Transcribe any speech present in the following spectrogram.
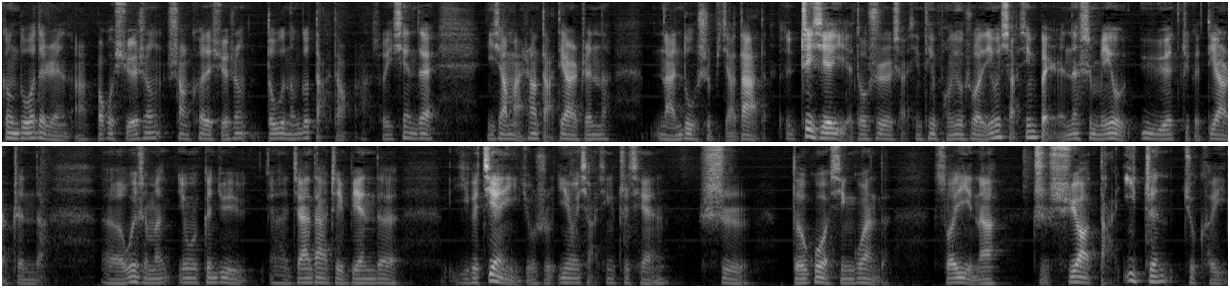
更多的人啊，包括学生上课的学生都能够打到啊。所以现在你想马上打第二针呢？难度是比较大的，呃，这些也都是小新听朋友说的，因为小新本人呢是没有预约这个第二针的，呃，为什么？因为根据呃加拿大这边的一个建议，就是因为小新之前是得过新冠的，所以呢只需要打一针就可以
